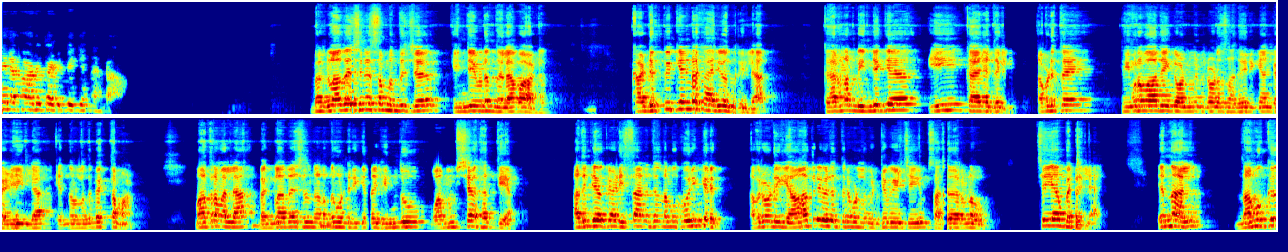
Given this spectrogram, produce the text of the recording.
നിലപാട് കടുപ്പിക്കുന്നുണ്ടോ ബംഗ്ലാദേശിനെ സംബന്ധിച്ച് ഇന്ത്യയുടെ നിലപാട് കടുപ്പിക്കേണ്ട കാര്യമൊന്നുമില്ല. കാരണം ഇന്ത്യയ്ക്ക് ഈ കാര്യത്തിൽ അവിടുത്തെ തീവ്രവാദി ഗവൺമെന്റിനോട് സഹകരിക്കാൻ കഴിയില്ല എന്നുള്ളത് വ്യക്തമാണ്. മാത്രമല്ല ബംഗ്ലാദേശിൽ നടന്നുകൊണ്ടിരിക്കുന്ന ഹിന്ദു വംശഹത്യ അതിന്റെയൊക്കെ അടിസ്ഥാനത്തിൽ നമുക്ക് ഒരിക്കലും അവരോട് യാതൊരു വിധത്തിലുമുള്ള വിട്ടുവീഴ്ചയും സഹകരണവും ചെയ്യാൻ പറ്റില്ല. എന്നാൽ നമുക്ക്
